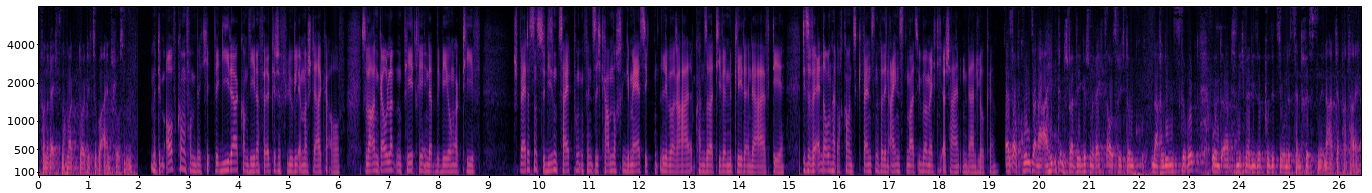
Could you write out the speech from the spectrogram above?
von rechts nochmal deutlich zu beeinflussen. Mit dem Aufkommen von Pegida kommt jener völkische Flügel immer stärker auf. So waren Gauland und Petri in der Bewegung aktiv. Spätestens zu diesem Zeitpunkt finden sich kaum noch gemäßigt liberal-konservative Mitglieder in der AfD. Diese Veränderung hat auch Konsequenzen für den einstmals übermächtig erscheinenden Bernd Lucke. Er ist aufgrund seiner eigenen strategischen Rechtsausrichtung nach links gerückt und hat nicht mehr diese Position des Zentristen innerhalb der Partei.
